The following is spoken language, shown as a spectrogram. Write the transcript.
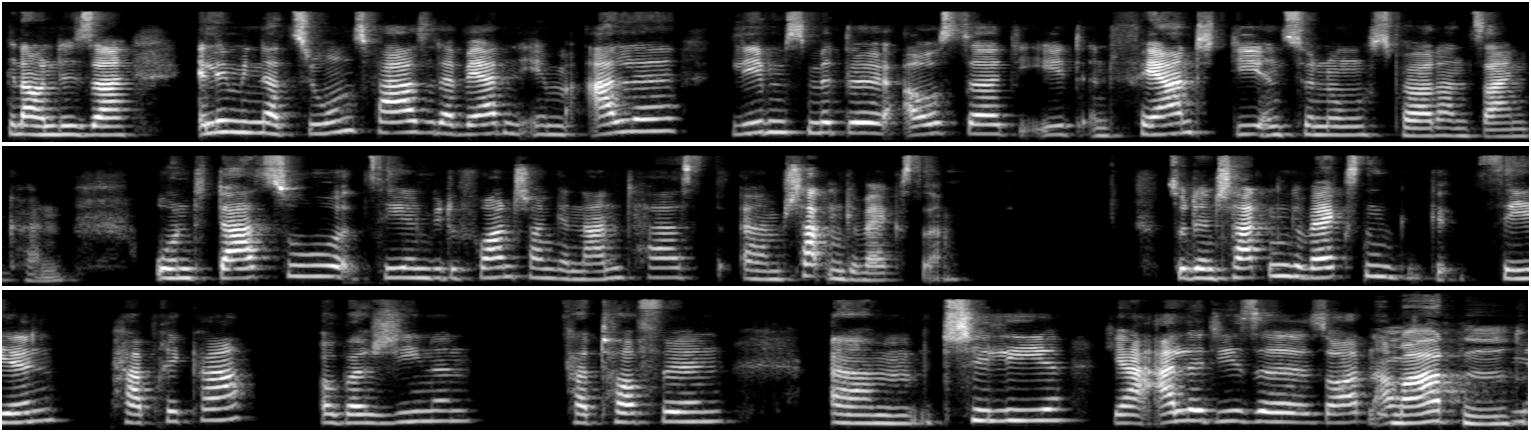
Genau, in dieser Eliminationsphase, da werden eben alle Lebensmittel aus der Diät entfernt, die entzündungsfördernd sein können. Und dazu zählen, wie du vorhin schon genannt hast, ähm, Schattengewächse. Zu den Schattengewächsen zählen Paprika, Auberginen, Kartoffeln, ähm, Chili, ja, alle diese Sorten. Tomaten.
